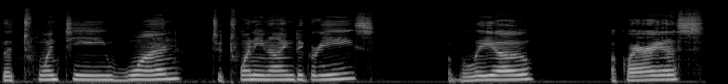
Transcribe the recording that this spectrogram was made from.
the 21 to 29 degrees of Leo, Aquarius,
